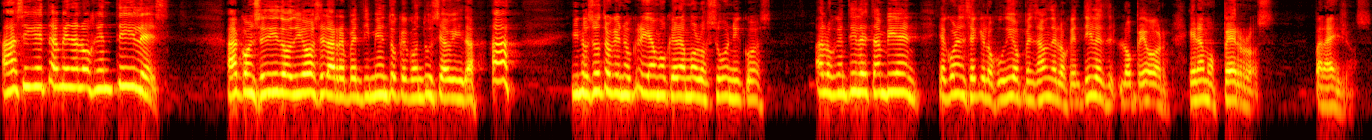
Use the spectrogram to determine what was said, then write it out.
Así que también a los gentiles. Ha concedido Dios el arrepentimiento que conduce a vida. ¡Ah! Y nosotros que no creíamos que éramos los únicos. A los gentiles también. Y acuérdense que los judíos pensaban de los gentiles lo peor. Éramos perros para ellos.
